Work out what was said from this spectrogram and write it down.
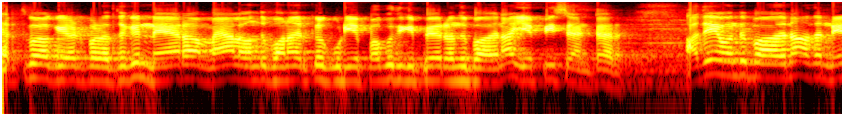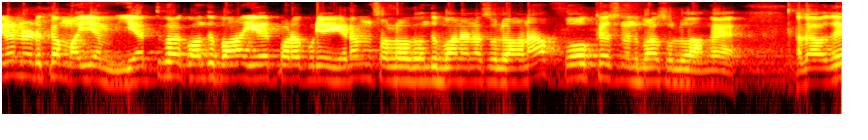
எர்த்குவாக் ஏற்படுறதுக்கு நேரா மேல வந்து போனா இருக்கக்கூடிய பகுதிக்கு பேர் வந்து பார்த்தீங்கன்னா எபி சென்டர் அதே வந்து பார்த்தீங்கன்னா அந்த நிலநடுக்க மையம் எர்த்குவாக் வந்து போனா ஏற்படக்கூடிய இடம் சொல்றது வந்து பார்த்தா என்ன சொல்லுவாங்கன்னா ஃபோக்கஸ் வந்து பார்த்தா சொல்லுவாங்க. அதாவது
